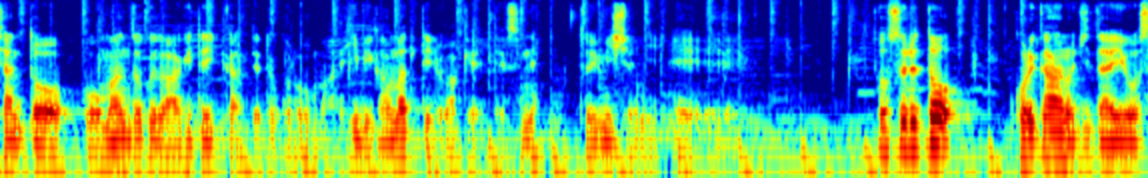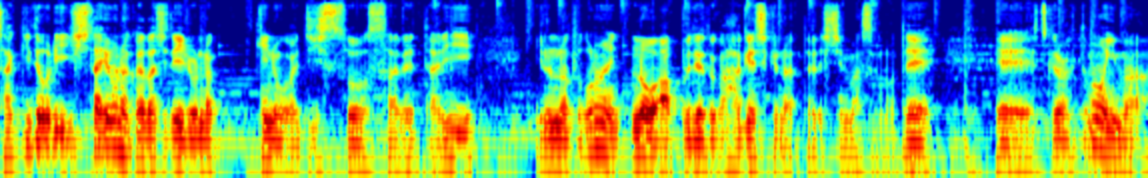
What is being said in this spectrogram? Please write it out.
ちゃんとこう満足度を上げていくかっていうところをまあ日々頑張っているわけですね。そういうミッションに、えー、そうするとこれからの時代を先取りしたような形でいろんな機能が実装されたりいろんなところのアップデートが激しくなったりしますので、えー、少なくとも今、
